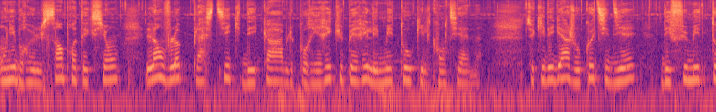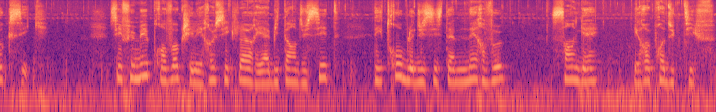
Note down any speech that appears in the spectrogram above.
on y brûle sans protection l'enveloppe plastique des câbles pour y récupérer les métaux qu'ils contiennent, ce qui dégage au quotidien des fumées toxiques. Ces fumées provoquent chez les recycleurs et habitants du site des troubles du système nerveux, sanguin et reproductif.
